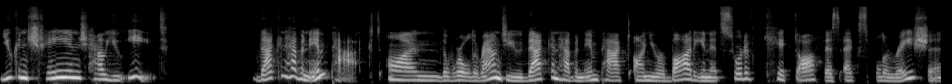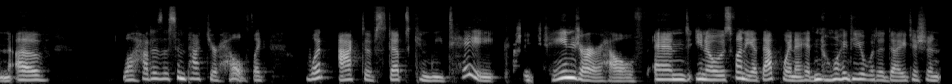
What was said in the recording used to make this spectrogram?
you can change how you eat. That can have an impact on the world around you. That can have an impact on your body. And it sort of kicked off this exploration of, well, how does this impact your health? Like, what active steps can we take to change our health? And, you know, it was funny at that point, I had no idea what a dietitian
